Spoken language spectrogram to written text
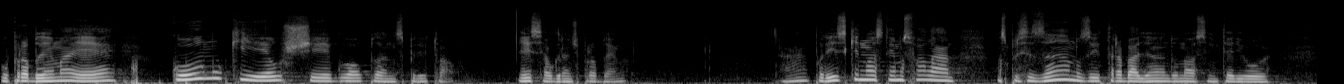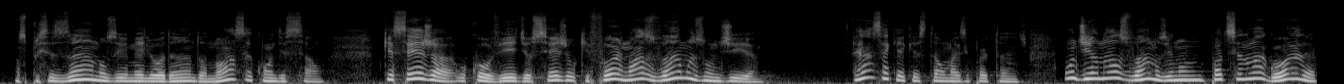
O problema é como que eu chego ao plano espiritual. Esse é o grande problema. Tá? Por isso que nós temos falado, nós precisamos ir trabalhando o nosso interior, nós precisamos ir melhorando a nossa condição. Porque seja o Covid ou seja o que for, nós vamos um dia. Essa é, a questão mais importante. Um dia nós vamos, e não pode ser não agora,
